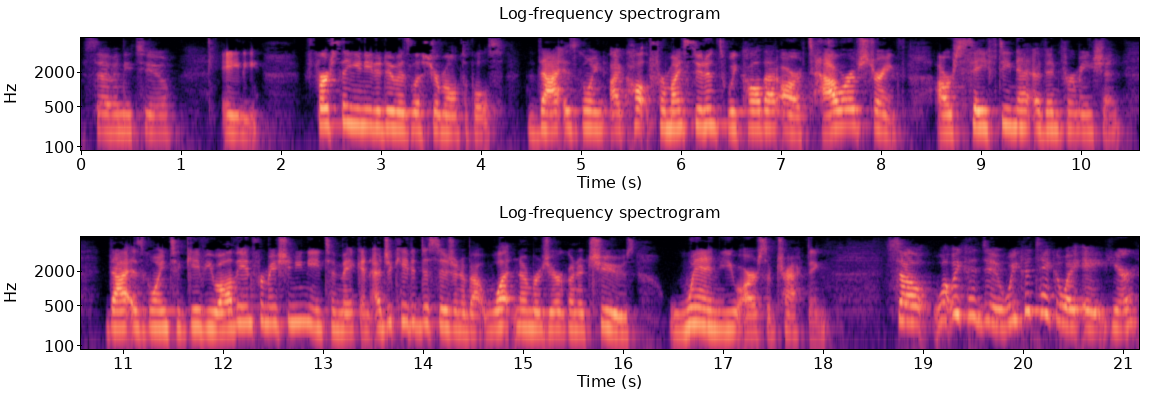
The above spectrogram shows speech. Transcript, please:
72, 80. First thing you need to do is list your multiples. That is going, I call, for my students, we call that our tower of strength, our safety net of information. That is going to give you all the information you need to make an educated decision about what numbers you're going to choose when you are subtracting. So what we could do, we could take away 8 here,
